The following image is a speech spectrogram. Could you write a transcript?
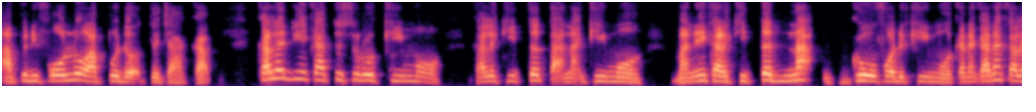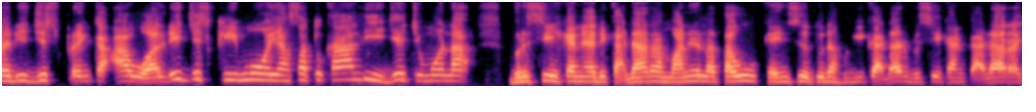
apa di follow apa doktor cakap. Kalau dia kata suruh kemo, kalau kita tak nak kemo, maknanya kalau kita nak go for the kemo. Kadang-kadang kalau dia just peringkat awal, dia just kemo yang satu kali je cuma nak bersihkan yang ada kat darah. Manalah tahu kanser tu dah pergi kat darah, bersihkan kat darah.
